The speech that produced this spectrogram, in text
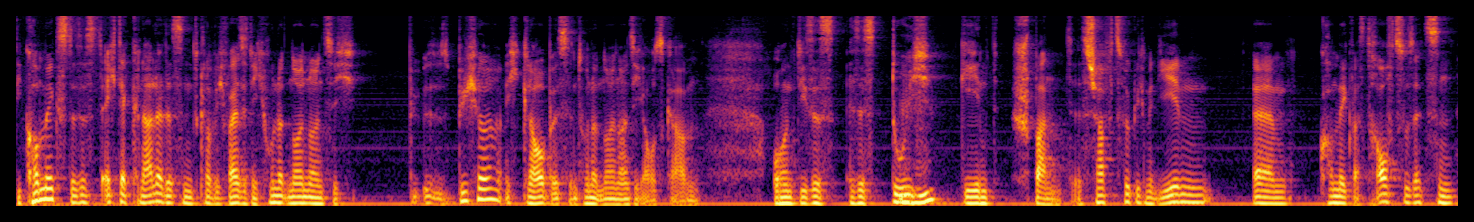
die Comics, das ist echt der Knaller, das sind, glaube ich, weiß ich nicht, 199 Bü Bücher. Ich glaube, es sind 199 Ausgaben. Und dieses, es ist durchgehend spannend. Es schafft es wirklich mit jedem ähm, Comic was draufzusetzen.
